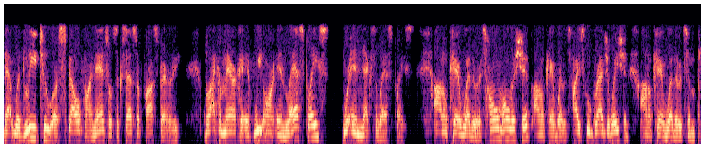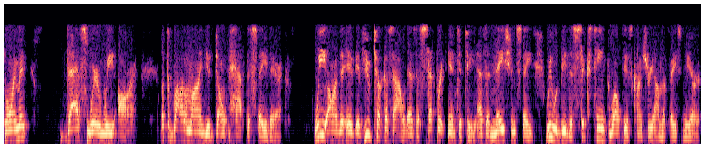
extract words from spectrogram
that would lead to or spell financial success or prosperity, Black America, if we aren't in last place, we're in next to last place. I don't care whether it's home ownership. I don't care whether it's high school graduation. I don't care whether it's employment. That's where we are. But the bottom line, you don't have to stay there. We are the, if, you took us out as a separate entity, as a nation state, we would be the 16th wealthiest country on the face of the earth.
